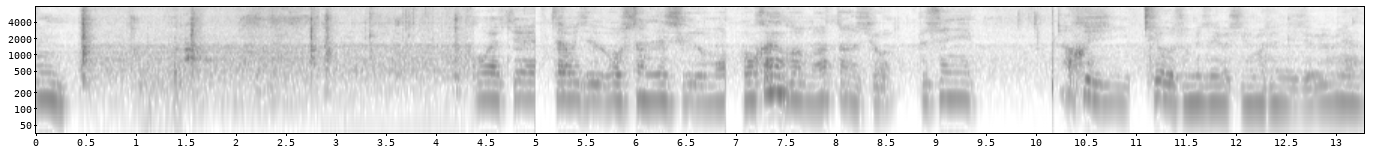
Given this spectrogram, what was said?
うんこうやって食べてるおっさんですけども若い頃もあったんですよ。別に悪事に手を染めては知りませんでしたけどね。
